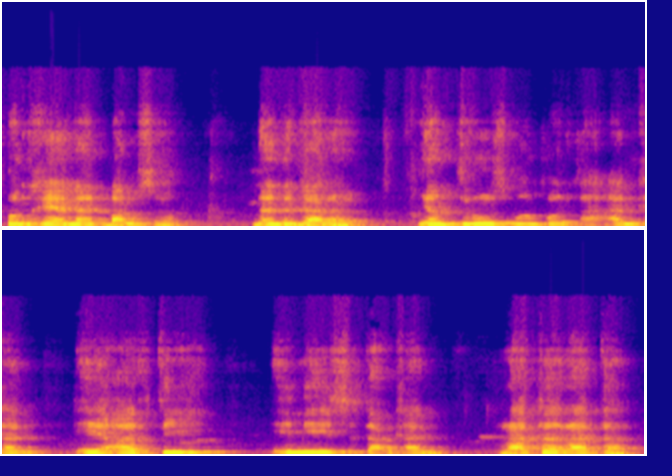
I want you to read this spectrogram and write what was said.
pengkhianat bangsa dan negara yang terus mempertahankan ART ini sedangkan rata-rata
